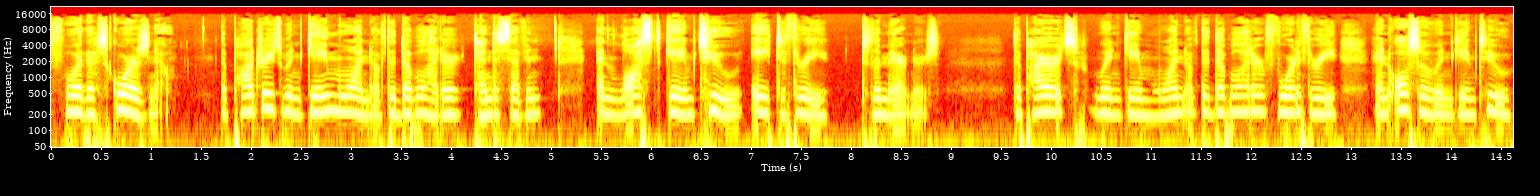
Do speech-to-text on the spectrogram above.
For the scores now. The Padres win game one of the doubleheader 10 to 7 and lost game two 8 to 3 to the Mariners. The Pirates win game 1 of the doubleheader 4 to 3 and also win game 2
